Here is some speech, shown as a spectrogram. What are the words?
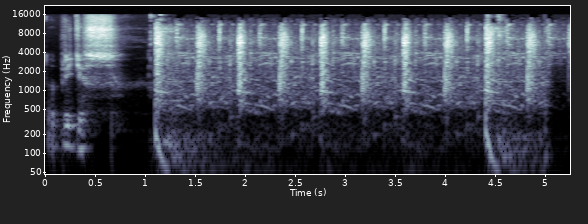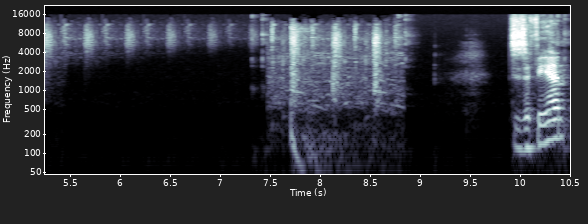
los brillos. Si se fijan,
